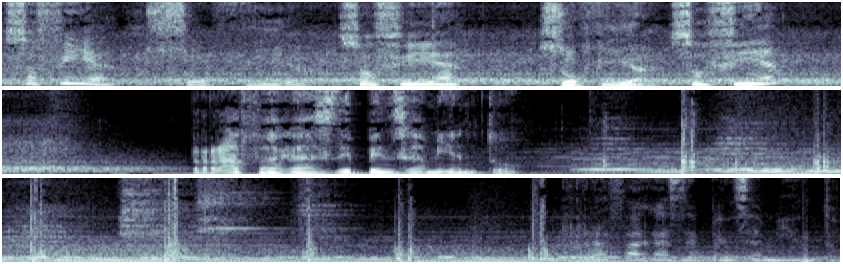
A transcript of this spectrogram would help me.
Sofía. Sofía. Sofía. Sofía. Sofía. Ráfagas de pensamiento. Ráfagas de pensamiento.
